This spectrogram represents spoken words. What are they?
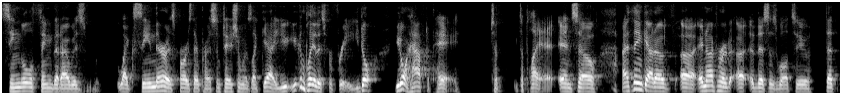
single thing that i was like seeing there as far as their presentation was like yeah you, you can play this for free you don't you don't have to pay to to play it. And so I think out of uh, and I've heard uh, this as well too that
